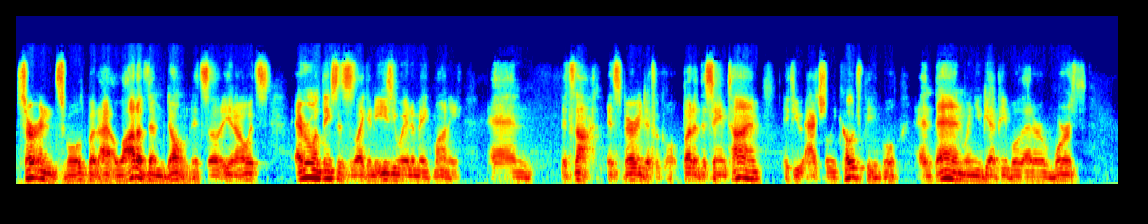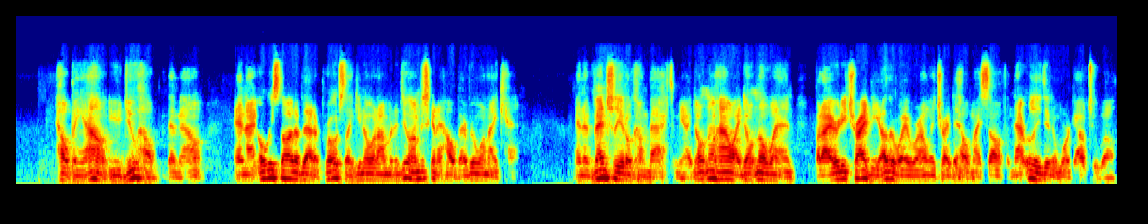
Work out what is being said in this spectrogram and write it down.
certain schools, but a lot of them don't. It's a, you know, it's everyone thinks this is like an easy way to make money, and it's not. It's very difficult. But at the same time, if you actually coach people, and then when you get people that are worth helping out, you do help them out. And I always thought of that approach like, you know what I'm going to do? I'm just going to help everyone I can. And eventually it'll come back to me. I don't know how, I don't know when, but I already tried the other way where I only tried to help myself. And that really didn't work out too well.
